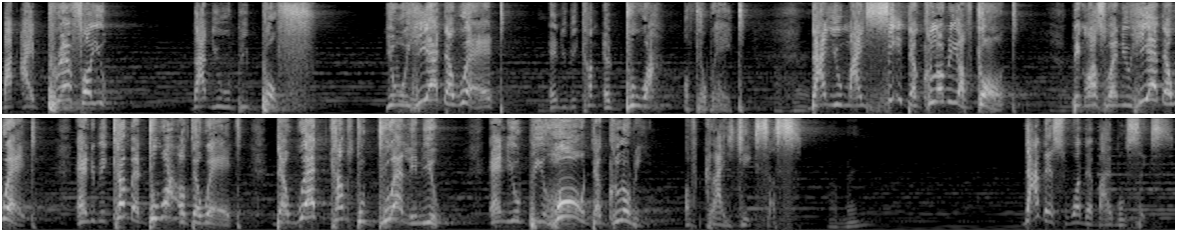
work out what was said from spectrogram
but i pray for you that you will be both. You will hear the word and you become a doer of the word. That you might see the glory of god. Because when you hear the word and you become a doer of the word the word comes to dwell in you and you behold the glory of christ jesus. Amen. that is what the bible says.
